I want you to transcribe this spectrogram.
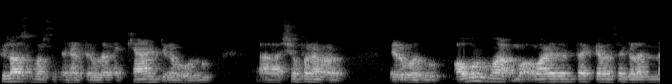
ಫಿಲಾಸಫರ್ಸ್ ಅಂತ ಹೇಳ್ತಾರೆ. ಉದಾಹರಣೆ ಕ್ಯಾಂಟ್ ಇರಬಹುದು ಶೋಫನವರ್ ಇರಬಹುದು ಅವರು ಮಾ- ಮಾ- ಮಾಡಿದಂತ ಕೆಲಸಗಳನ್ನ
